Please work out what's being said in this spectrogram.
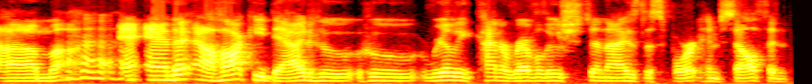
um, and a hockey dad who who really kind of revolutionized the sport himself and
